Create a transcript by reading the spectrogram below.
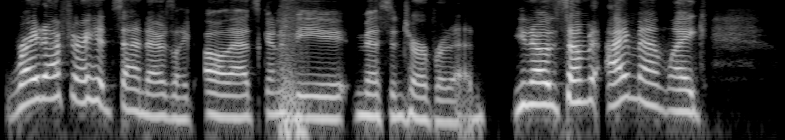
right after I hit send, I was like, oh, that's going to be misinterpreted. You know, some I meant like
